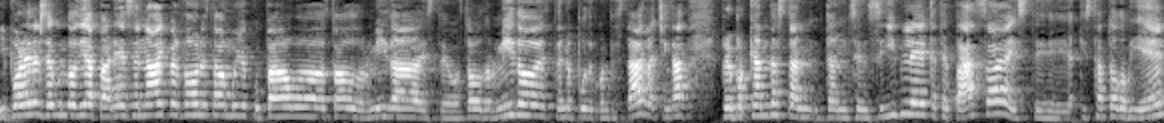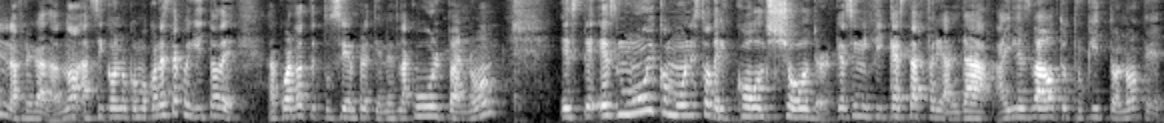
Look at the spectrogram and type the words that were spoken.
Y por ahí el segundo día aparecen, ay, perdón, estaba muy ocupado, estaba dormida, este, o estaba dormido, este, no pude contestar, la chingada. Pero ¿por qué andas tan, tan sensible? ¿Qué te pasa? Este, aquí está todo bien, la fregada, ¿no? Así como con este jueguito de, acuérdate, tú siempre tienes la culpa, ¿no? Este, es muy común esto del cold shoulder. ¿Qué significa esta frialdad? Ahí les va otro truquito, ¿no? Que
